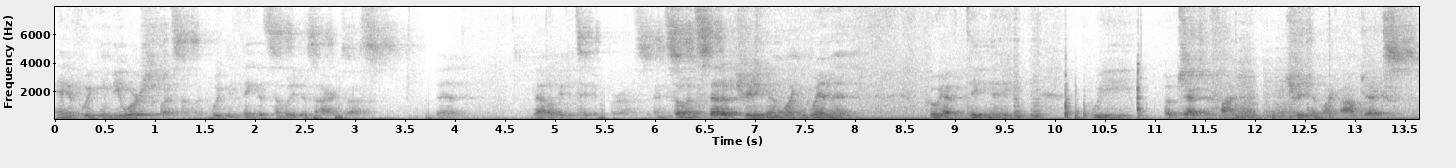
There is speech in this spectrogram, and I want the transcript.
And if we can be worshiped by someone, if we can think that somebody desires us, then that'll be the ticket for us. And so instead of treating them like women who have dignity, we objectify them, treat them like objects.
